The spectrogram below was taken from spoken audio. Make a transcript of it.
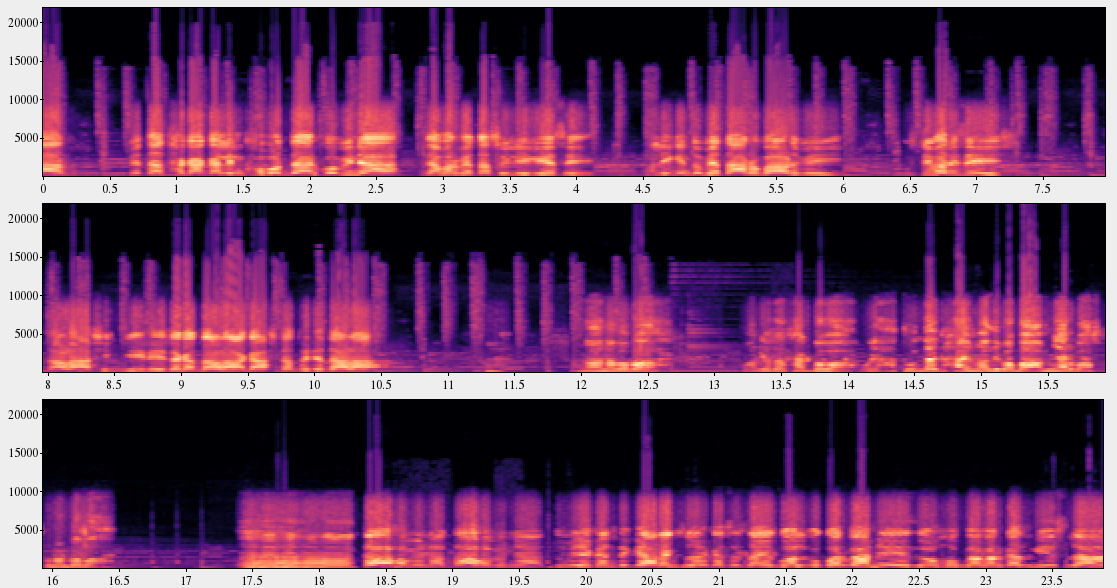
আর বেতা থাকাকালীন খবরদার কবি না যে আমার বেতা চলিয়ে গিয়েছে। তাহলে কিন্তু বেতা আরও বাড়বে। বুঝতে পারিস দাঁড়া শিগগির এই জায়গা দাঁড়া গাছটা ধরে দাঁড়া। না না বাবা। আমার ব্যথা থাক বাবা। ওই হাতুর দেখ ঘাই মালি বাবা। আমি আর বাঁচবো না বাবা। তা হবে না তা হবে না। তুমি এখান থেকে আর একজনের কাছে যাই গল্প করবা নে যে অমুক বাবার কাছে গিয়েছিলাম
